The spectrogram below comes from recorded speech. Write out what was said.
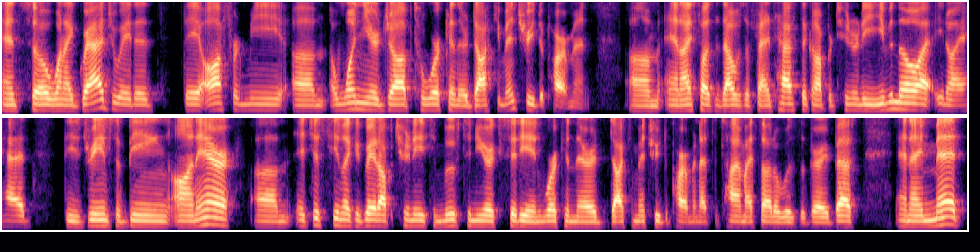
And so when I graduated they offered me um, a one year job to work in their documentary department. Um, and I thought that that was a fantastic opportunity, even though I, you know I had these dreams of being on air. Um, it just seemed like a great opportunity to move to New York City and work in their documentary department. At the time, I thought it was the very best. And I met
